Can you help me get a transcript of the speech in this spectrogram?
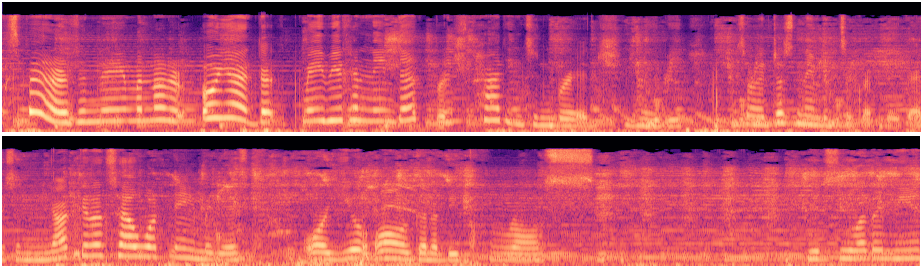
it's better to name another. Oh yeah, that maybe I can name that bridge Paddington Bridge. Maybe. So I just named it secretly, guys. I'm not gonna tell what name it is, or you're all gonna be cross. You see what I mean?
